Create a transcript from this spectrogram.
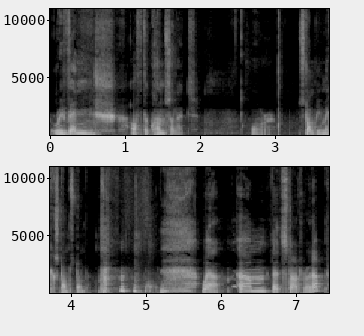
Revenge of the Consulate, or Stompy McStomp Stomp. Stomp. well, um, let's start right up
